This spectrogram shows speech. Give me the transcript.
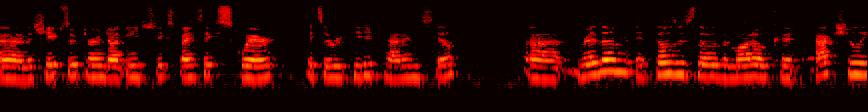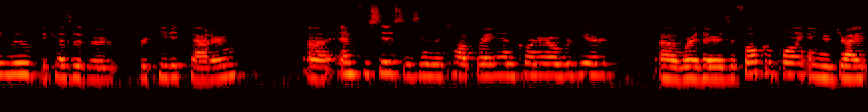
uh, the shapes are turned on each 6x6 square. It's a repeated pattern still. Rhythm, it feels as though the model could actually move because of the repeated pattern. Uh, emphasis is in the top right hand corner over here uh, where there is a focal point and your, dry,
